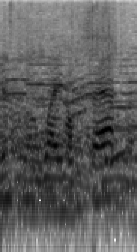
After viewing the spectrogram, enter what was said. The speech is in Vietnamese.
Dạ, quay không sát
